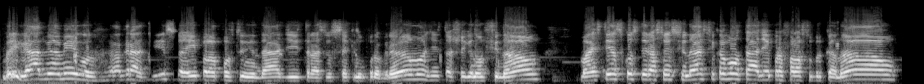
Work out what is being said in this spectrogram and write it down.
Obrigado, meu amigo. Eu agradeço aí pela oportunidade de trazer você aqui no programa. A gente está chegando ao final. Mas tem as considerações finais, fica à vontade aí para falar sobre o canal.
